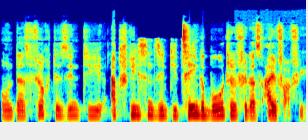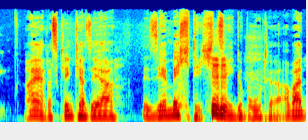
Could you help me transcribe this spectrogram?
Und das vierte sind die, abschließend sind die zehn Gebote für das Alpha-Fliegen. Ah ja, das klingt ja sehr, sehr mächtig, zehn Gebote. Aber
